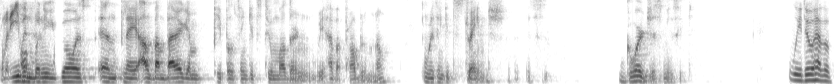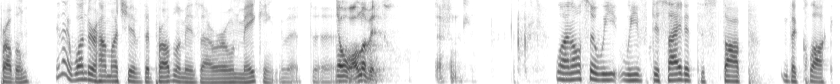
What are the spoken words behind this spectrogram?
But even when you go and, and play Alban Berg and people think it's too modern, we have a problem, no? We think it's strange. It's gorgeous music. we do have a problem and i wonder how much of the problem is our own making that uh, No, all of it, definitely. well and also we we've decided to stop the clock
